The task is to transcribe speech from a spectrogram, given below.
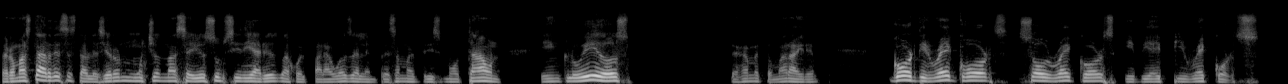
Pero más tarde se establecieron muchos más sellos subsidiarios bajo el paraguas de la empresa matriz Motown, incluidos, déjame tomar aire, Gordy Records, Soul Records y VIP Records.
